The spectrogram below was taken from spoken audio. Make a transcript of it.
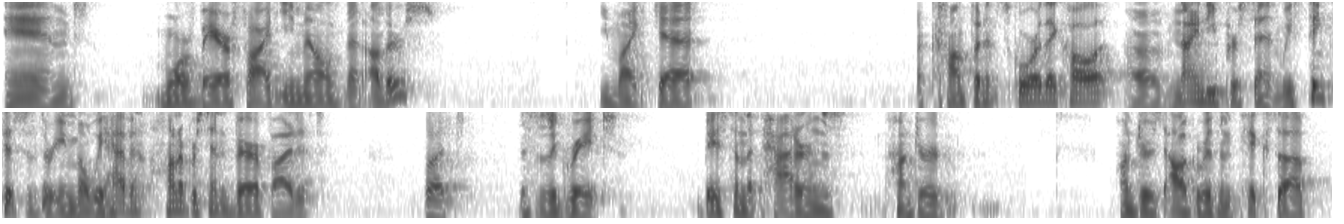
and more verified emails than others you might get a confidence score, they call it, of 90%. We think this is their email. We haven't 100% verified it, but this is a great, based on the patterns Hunter Hunter's algorithm picks up,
